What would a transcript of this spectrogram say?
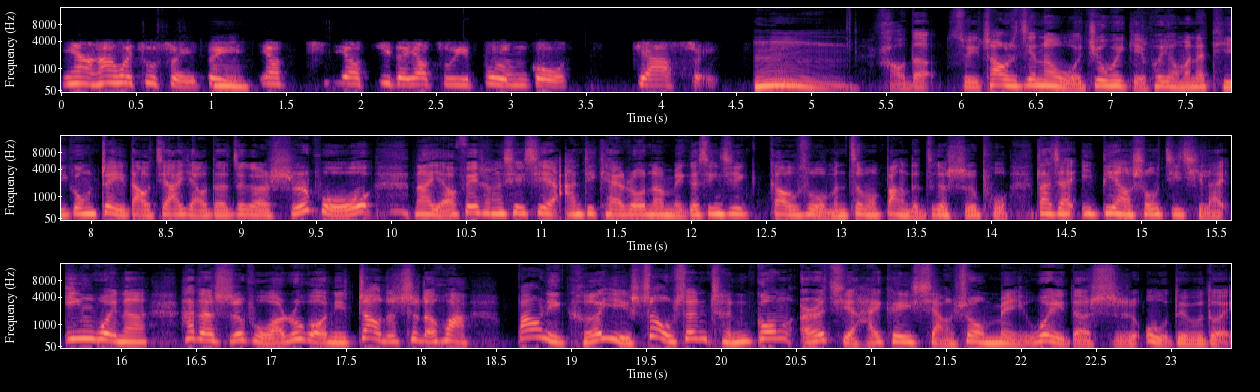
你看它会出水，对，要要记得要注意，不能够加水。嗯。好的，所以超时间呢，我就会给朋友们呢提供这一道佳肴的这个食谱。那也要非常谢谢 Auntie Carol 呢，每个星期告诉我们这么棒的这个食谱，大家一定要收集起来，因为呢，它的食谱啊，如果你照着吃的话，包你可以瘦身成功，而且还可以享受美味的食物，对不对？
